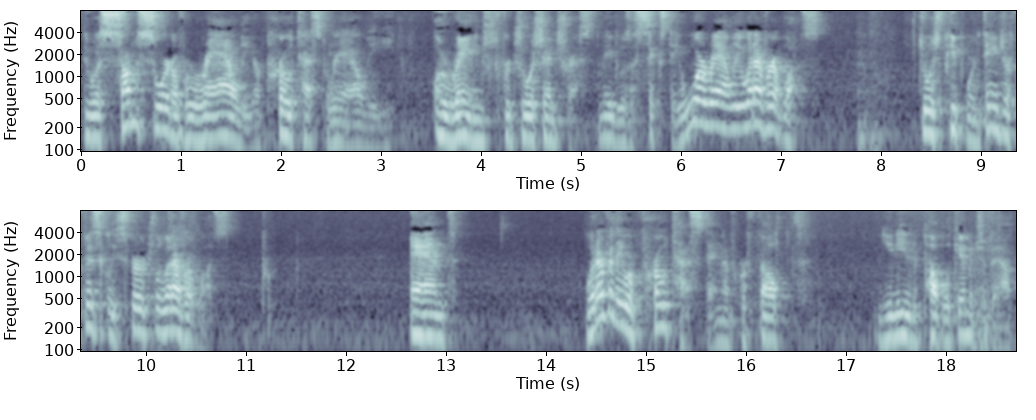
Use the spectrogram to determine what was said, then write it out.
There was some sort of rally or protest rally arranged for Jewish interest. Maybe it was a six day war rally, whatever it was. Jewish people were in danger physically, spiritually, whatever it was. And whatever they were protesting or felt you needed a public image about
